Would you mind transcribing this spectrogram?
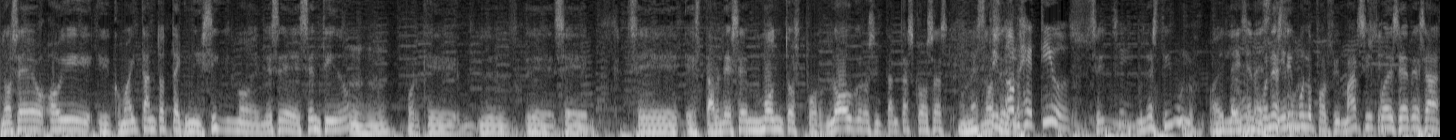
no sé, hoy, eh, como hay tanto tecnicismo en ese sentido, porque eh, se, se establecen montos por logros y tantas cosas. Un no sé. estímulo. Objetivos. Sí, Sí. un estímulo. Hoy le dicen un, un estímulo. estímulo por firmar, sí, puede ser esa,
